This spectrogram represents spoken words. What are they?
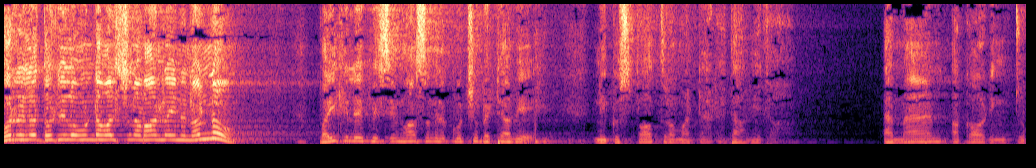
గొర్రెల దొడ్డిలో ఉండవలసిన వాడినైన నన్ను పైకి లేపి సింహాసనం కూర్చోబెట్టావే నీకు స్తోత్రం అంటాడు దావీదు. A man according to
